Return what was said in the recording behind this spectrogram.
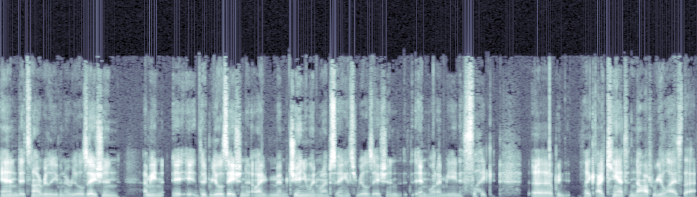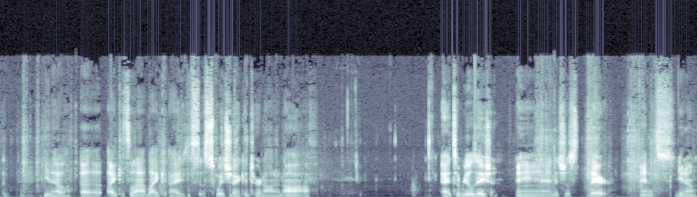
and it's not really even a realization? I mean, it, it, the realization, I'm genuine when I'm saying it's a realization, and what I mean is like, uh, when, like I can't not realize that, you know. Uh, like it's not like I, it's a switch I can turn on and off. It's a realization, and it's just there, and it's you know,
